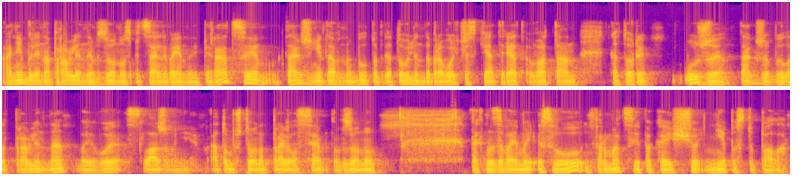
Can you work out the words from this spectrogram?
Они были направлены в зону специальной военной операции. Также недавно был подготовлен добровольческий отряд «Ватан», который уже также был отправлен на боевое слаживание. О том, что он отправился в зону так называемой СВО, информации пока еще не поступало.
